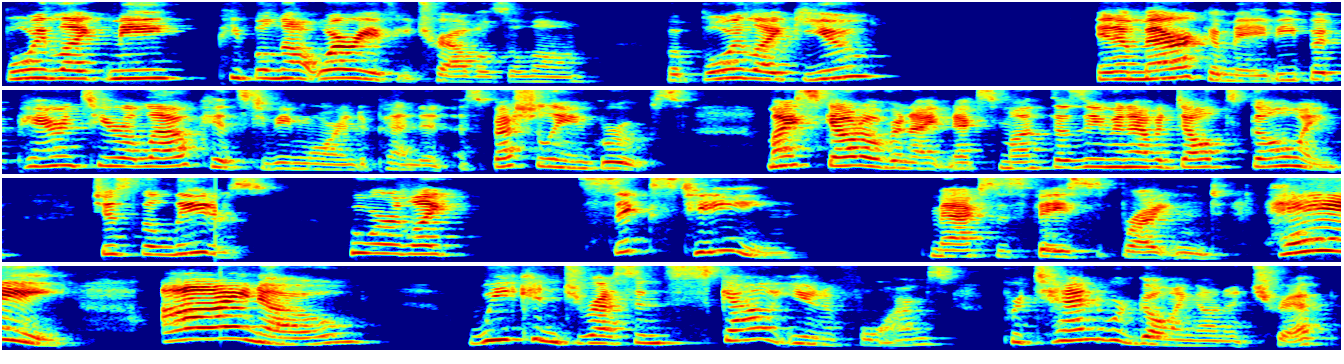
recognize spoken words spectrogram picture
Boy like me, people not worry if he travels alone. But boy like you, in America maybe, but parents here allow kids to be more independent, especially in groups. My scout overnight next month doesn't even have adults going, just the leaders who are like 16. Max's face brightened. Hey, I know. We can dress in scout uniforms, pretend we're going on a trip.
